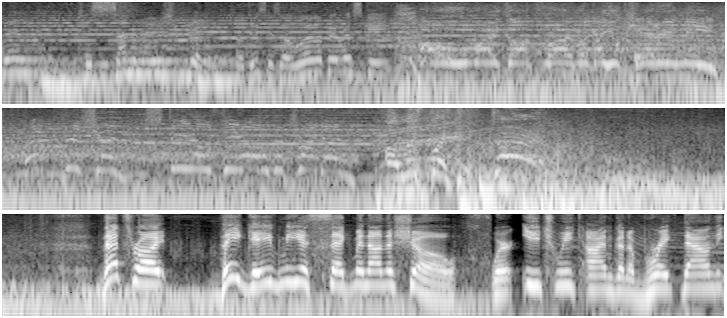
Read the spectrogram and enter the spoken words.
Welcome to Summoner's Rift. So this is a little bit risky. Oh my God, Freiburg, are you kidding me? Ambition steals the Elder Dragon. Oh, let's break it. Damn! That's right. They gave me a segment on the show where each week I'm going to break down the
